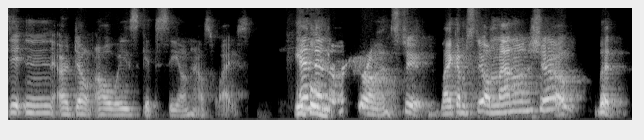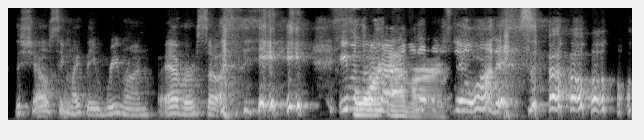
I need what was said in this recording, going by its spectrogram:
didn't or don't always get to see on Housewives. People, and then the reruns too. Like I'm still not on the show, but the show seemed like they rerun forever. So even though I'm, not, I'm still on it. So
